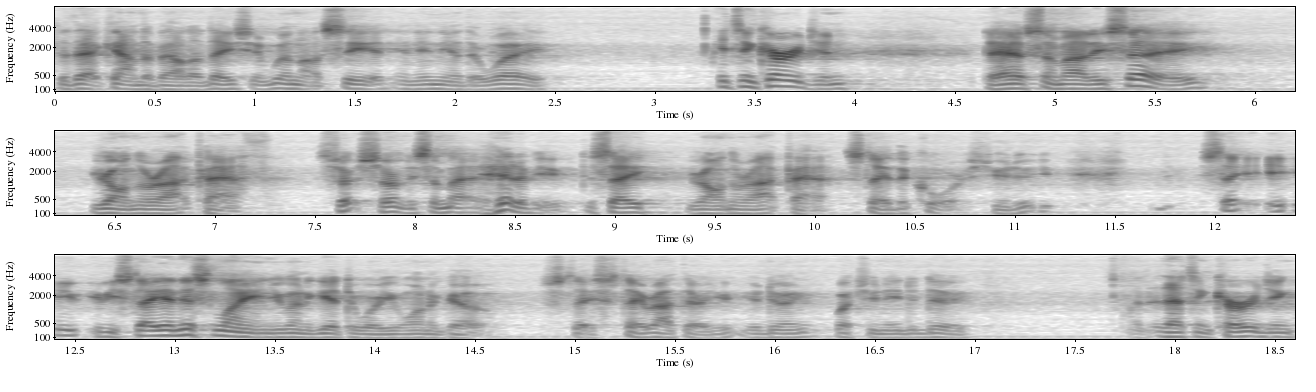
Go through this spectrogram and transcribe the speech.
to that kind of validation. We'll not see it in any other way. It's encouraging to have somebody say, you're on the right path certainly somebody ahead of you to say you're on the right path. Stay the course. You do, stay, if you stay in this lane, you're going to get to where you want to go. Stay, stay right there. You're doing what you need to do. That's encouraging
